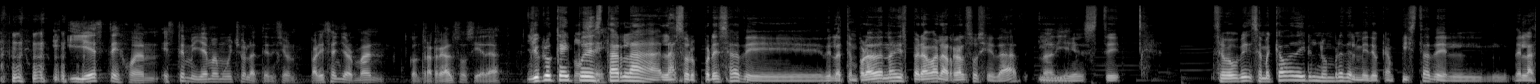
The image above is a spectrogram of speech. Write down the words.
Y, y este, Juan, este me llama mucho la atención, Paris Saint Germain contra Real Sociedad. Yo creo que ahí No puede sé. estar la, la sorpresa de, de la temporada. Nadie esperaba la Real Sociedad. Y Nadie. este. Se me, olvi- se me acaba de ir el nombre del mediocampista del- de, la,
